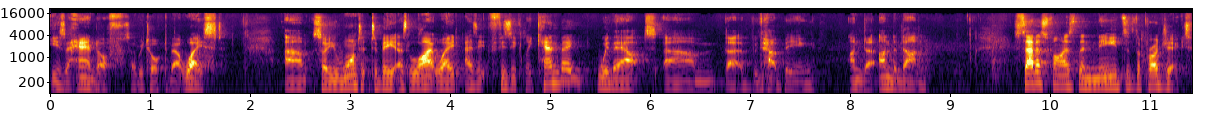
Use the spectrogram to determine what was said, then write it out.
is a handoff. So we talked about waste. Um, so you want it to be as lightweight as it physically can be without, um, uh, without being under, underdone satisfies the needs of the project.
